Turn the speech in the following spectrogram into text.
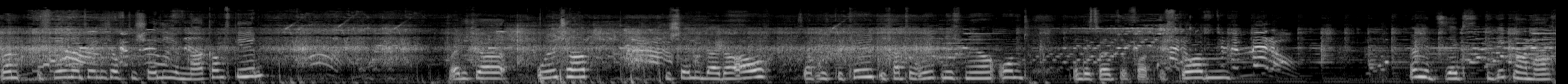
Man, ich will natürlich auf die Shelly im Nahkampf gehen. Weil ich ja Ult hab. Die Shelly leider auch. Sie hat mich gekillt. Ich hatte Ult nicht mehr und bin deshalb sofort gestorben. Wir haben jetzt 6. Die Gegner haben 8.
